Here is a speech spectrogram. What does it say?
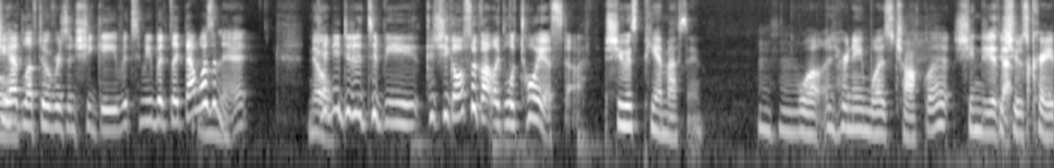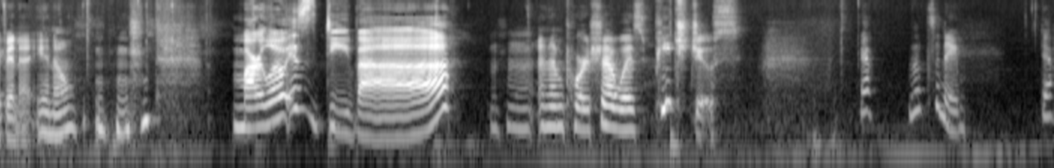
she Oh. had leftovers and she gave it to me, but like that wasn't mm-hmm. it. no. Kenya did it to be because she also got like Latoya stuff. She was PMSing. Mm-hmm. Well, and her name was Chocolate. She needed that. she was craving it, you know. Mm-hmm. Marlo is diva. And then Porsha was Peach Juice. Yeah. That's the name. Yeah.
